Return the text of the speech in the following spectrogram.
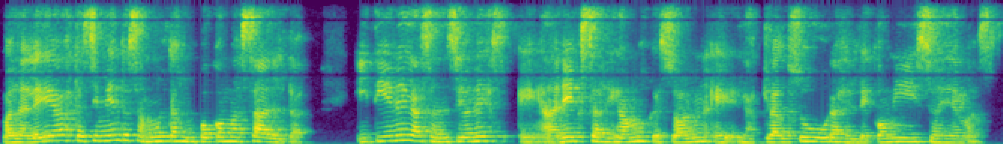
Con la ley de abastecimiento esa multa es un poco más alta y tiene las sanciones eh, anexas, digamos, que son eh, las clausuras, el decomiso y demás.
